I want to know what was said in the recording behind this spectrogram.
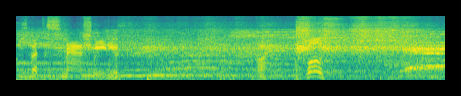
He's about to smash 80. All right. Close.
